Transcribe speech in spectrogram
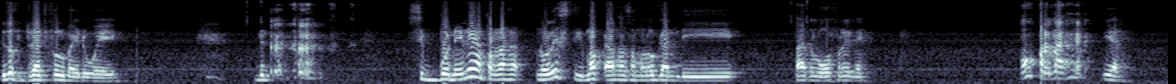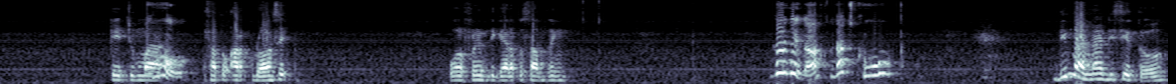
You look dreadful by the way. Dan si Bon ini yang pernah nulis team up Elsa sama Logan di title Wolverine nya oh pernah ya? Iya. Kayak cuma Oh. satu arc doang sih. Wolverine 300 something. Good enough. That's cool. Di mana di situ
